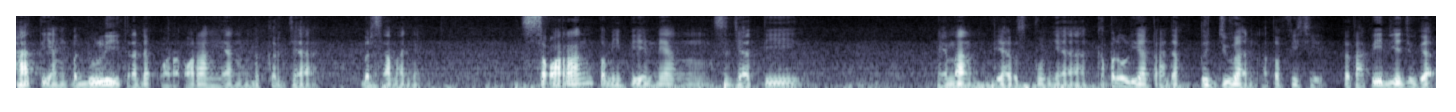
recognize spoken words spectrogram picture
hati yang peduli terhadap orang-orang yang bekerja bersamanya. Seorang pemimpin yang sejati memang dia harus punya kepedulian terhadap tujuan atau visi, tetapi dia juga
